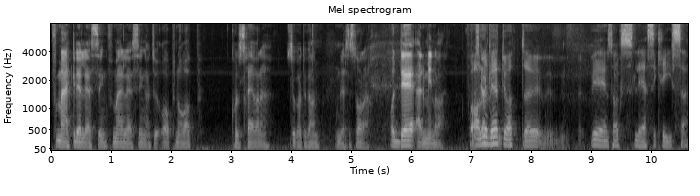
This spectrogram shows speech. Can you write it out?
For meg er ikke det lesing. For meg er lesing at du åpner opp, konsentrerer deg så godt du kan om det som står der. Og det er det mindre av. For alle vet jo at uh, vi er i en slags lesekrise,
